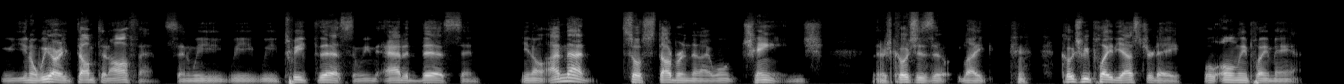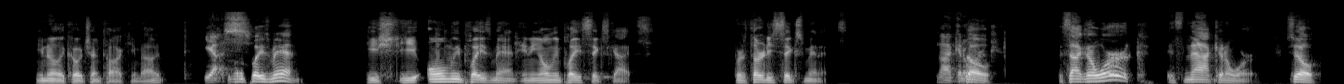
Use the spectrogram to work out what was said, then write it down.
you know we already dumped an offense and we we we tweaked this and we added this and you know i'm not so stubborn that i won't change there's coaches that like coach we played yesterday will only play man you know the coach i'm talking about yes he only plays man. He he only plays man, and he only plays six guys for 36 minutes. Not going to So work. it's not going to work. It's not going to work. So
